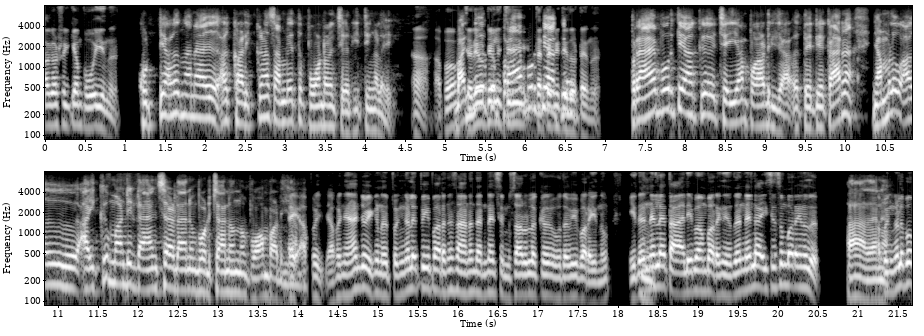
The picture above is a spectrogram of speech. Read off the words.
ആഘോഷിക്കാൻ പോയി എന്ന് കുട്ടികൾ തന്നെ അത് കളിക്കണ സമയത്ത് പോണ്ടാണ് ചെറിയറ്റിങ്ങളെ. ആ പ്രായപൂർത്തിയാക്കി ചെയ്യാൻ പാടില്ല. തെറ്റ് കാരണം നമ്മൾ അത് ഐക്കും വേണ്ടി ഡാൻസ് ആടാനും പൊടിച്ചാനും ഒന്നും പോകാൻ പാടില്ല. അപ്പൊ അപ്പൊ ഞാൻ ചോദിക്കുന്നത് ഇപ്പൊ നിങ്ങൾ ഇപ്പൊ ഈ പറഞ്ഞ സാധനം തന്നെ സിംസാറുകളൊക്കെ ഉദവി പറയുന്നു. ഇത് തന്നെയല്ലേ താലിബാൻ പറയുന്നത്? ഇത് തന്നെയല്ലേ ഐസിസും പറയുന്നത്? ആ അപ്പൊ നിങ്ങളിപ്പോ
